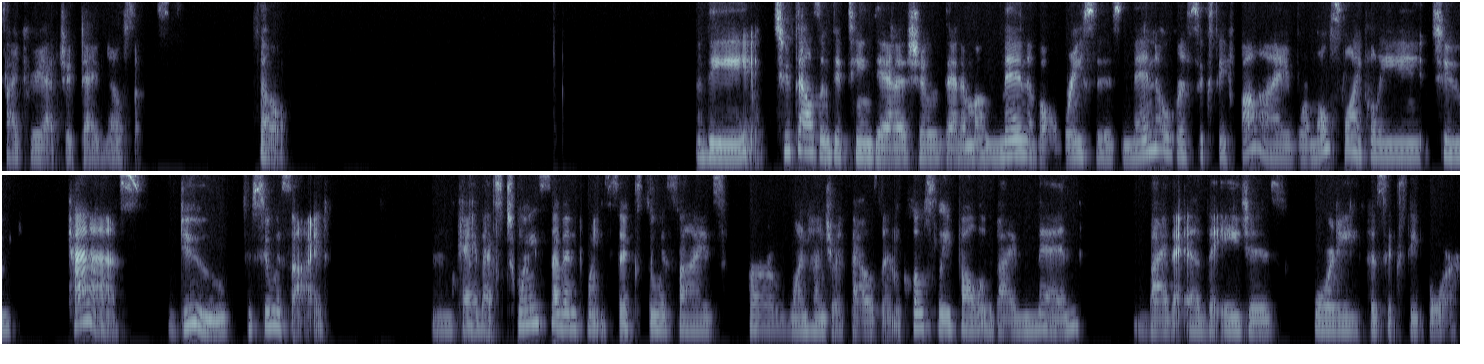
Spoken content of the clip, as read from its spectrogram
psychiatric diagnoses. So, the 2015 data showed that among men of all races, men over 65 were most likely to pass due to suicide. Okay, that's 27.6 suicides per 100,000, closely followed by men by the, of the ages 40 to 64.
